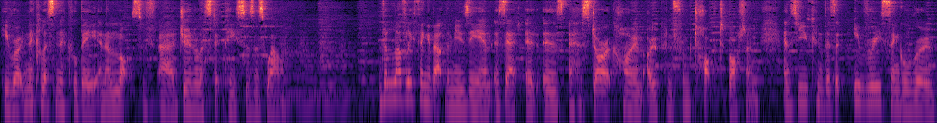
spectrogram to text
he wrote Nicholas Nickleby, and lots of uh, journalistic pieces as well. The lovely thing about the museum is that it is a historic home open from top to bottom, and so you can visit every single room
